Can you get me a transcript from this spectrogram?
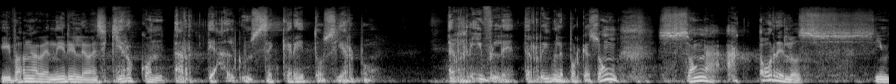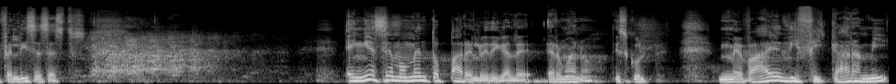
y van a venir y le van a decir, quiero contarte algo, un secreto, siervo. Terrible, terrible, porque son, son actores los infelices estos. En ese momento párelo y dígale, hermano, disculpe, ¿me va a edificar a mí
